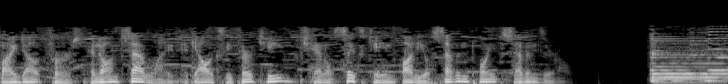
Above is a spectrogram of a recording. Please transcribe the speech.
find out first. And on satellite at Galaxy 13, Channel 16, Audio 7.70.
